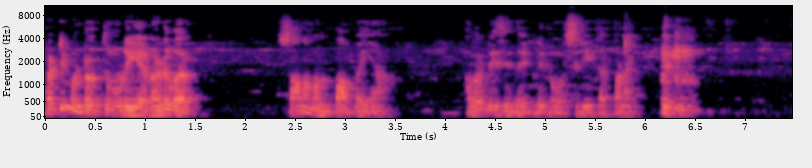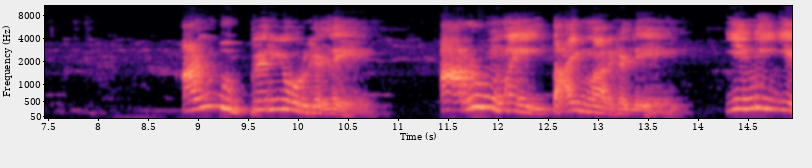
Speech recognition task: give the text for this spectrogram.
பட்டிமன்றத்தினுடைய நடுவர் சாலமன் பாப்பையா அவர் பேசியதை எப்படி இருக்கும்? ஒரு சிறிய கற்பனை. பெரியோர்களே அருமை தாய்மார்களே இனிய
